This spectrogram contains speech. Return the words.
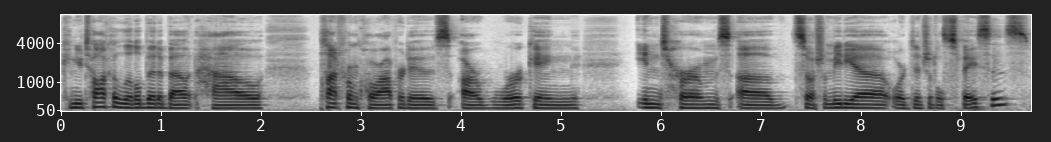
Can you talk a little bit about how platform cooperatives are working in terms of social media or digital spaces?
